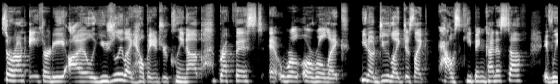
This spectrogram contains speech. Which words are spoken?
So around 8:30, I'll usually like help Andrew clean up breakfast or, or we'll like, you know, do like just like housekeeping kind of stuff if we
